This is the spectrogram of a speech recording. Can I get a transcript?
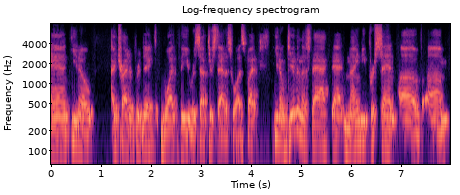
and you know I try to predict what the receptor status was. But, you know, given the fact that 90% of um,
